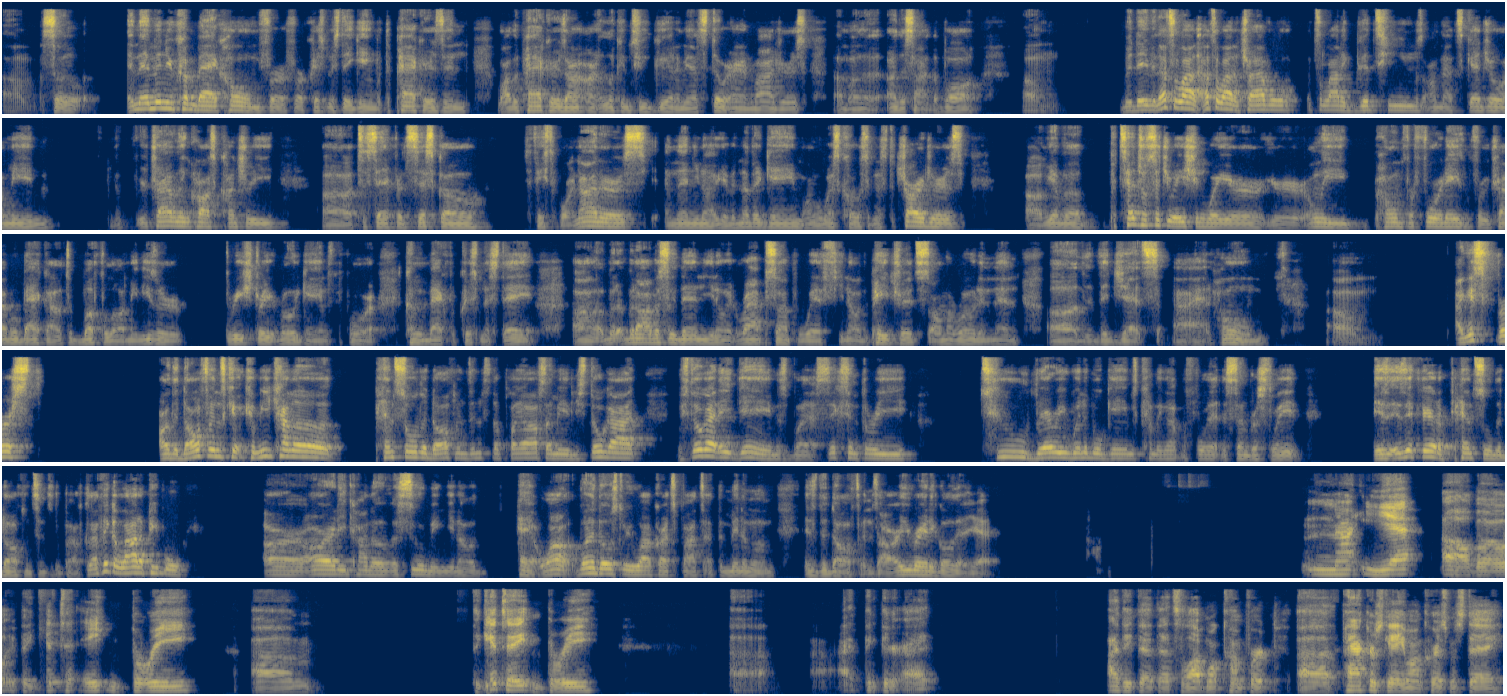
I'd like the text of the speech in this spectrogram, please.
Um, so and then, then you come back home for for a Christmas Day game with the Packers, and while the Packers aren't, aren't looking too good, I mean that's still Aaron Rodgers um, on the other side of the ball. Um, but David, that's a lot. That's a lot of travel. That's a lot of good teams on that schedule. I mean, you're traveling cross country uh, to San Francisco to face the 49ers, and then you know you have another game on the West Coast against the Chargers. Um, you have a potential situation where you're you're only home for four days before you travel back out to Buffalo. I mean, these are three straight road games before coming back for Christmas Day. Uh, but but obviously then you know it wraps up with you know the Patriots on the road and then uh, the, the Jets uh, at home. Um, I guess first are the Dolphins. Can, can we kind of pencil the Dolphins into the playoffs? I mean, we still got we still got eight games, but six and three. two very winnable games coming up before that December slate. Is is it fair to pencil the Dolphins into the playoffs? Because I think a lot of people are already kind of assuming, you know, hey, one of those three wildcard spots at the minimum is the Dolphins. Are you ready to go there yet? Not yet. Although if they get to eight and three, um, to get to eight and three, uh, I think they're at. I think that that's a lot more comfort. Uh, Packers game on Christmas Day.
